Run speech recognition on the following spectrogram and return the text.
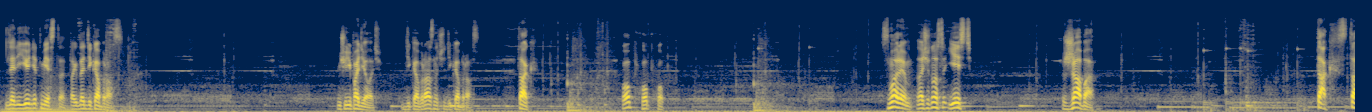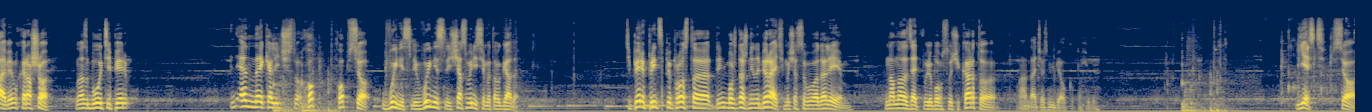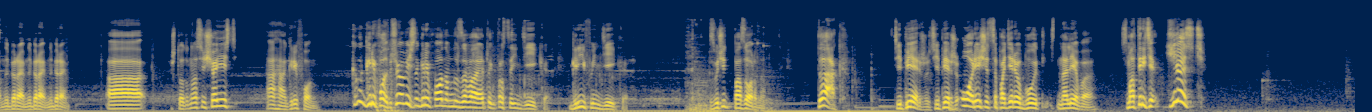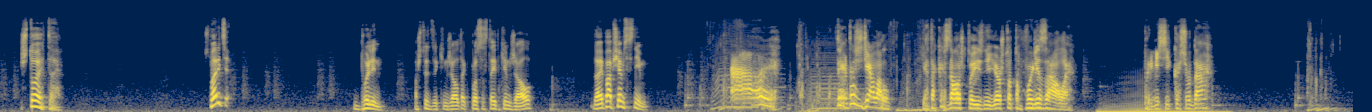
Для нее нет места. Тогда дикобраз. Ничего не поделать. Дикобраз, значит дикобраз. Так. Хоп, хоп, хоп. Смотрим. Значит, у нас есть жаба. Так, ставим. Хорошо. У нас будет теперь энное количество. Хоп, хоп, все. Вынесли, вынесли. Сейчас вынесем этого гада. Теперь, в принципе, просто... Ты можешь даже не набирать. Мы сейчас его одолеем. Нам надо взять в любом случае карту. А, дайте возьми белку, пофигу. Есть. Все, набираем, набираем, набираем. А, Что-то у нас еще есть? Ага, грифон. Какой грифон? Почему вечно грифоном называют? Это просто индейка. Гриф-индейка. Звучит позорно. Так. Теперь же, теперь же. О, рещица по дереву будет налево. Смотрите. Есть! Что это? Смотрите. Блин. А что это за кинжал? Так просто стоит кинжал. Давай пообщаемся с ним. Ты это сделал! Я так и знал, что из нее что-то вылезало. Принеси-ка сюда.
